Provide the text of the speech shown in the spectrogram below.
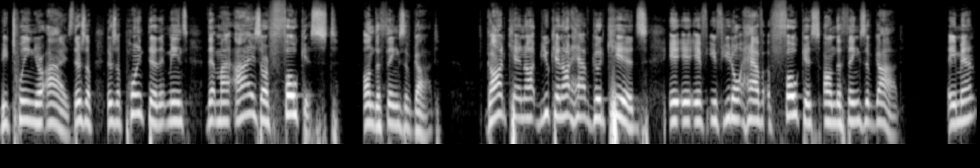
between your eyes. There's a, there's a point there that means that my eyes are focused on the things of God. God cannot, you cannot have good kids if, if you don't have a focus on the things of God. Amen?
